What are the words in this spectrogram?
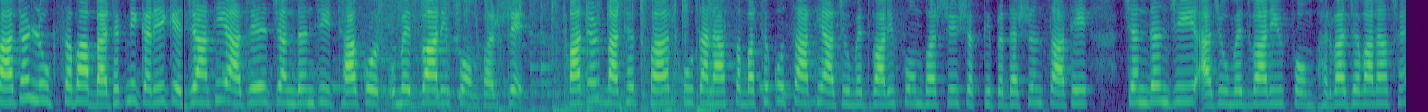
પાટણ લોકસભા બેઠકની કરી કે જ્યાંથી આજે ચંદનજી ઠાકોર ઉમેદવારી ફોર્મ ભરશે? પાટણ બેઠક પર પોતાના સમર્થકો સાથે આજે ઉમેદવારી ફોર્મ ભરશે. શક્તિ પ્રદર્શન સાથે ચંદનજી આજે ઉમેદવારી ફોર્મ ભરવા જવાના છે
